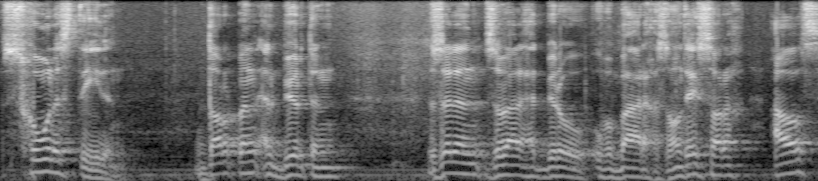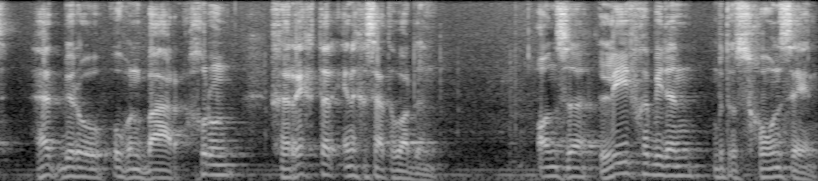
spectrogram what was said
schone steden, dorpen en buurten zullen zowel het Bureau Openbare Gezondheidszorg als het Bureau Openbaar Groen gerichter ingezet worden. Onze leefgebieden moeten schoon zijn.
